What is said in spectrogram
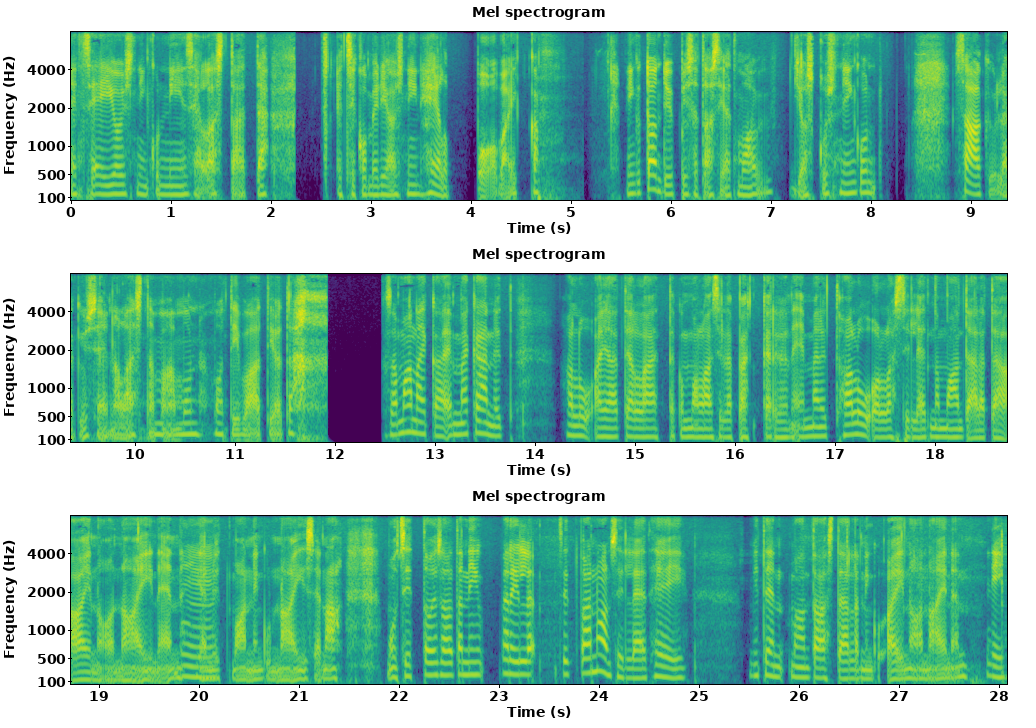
Että se ei olisi niin, kuin niin sellaista, että, että se komedia olisi niin helppoa vaikka. Niin kuin ton tyyppiset asiat mua joskus niin kuin saa kyllä kyseenalaistamaan mun motivaatiota. Samaan aikaan en mäkään nyt halua ajatella, että kun me ollaan sillä päkkärillä, niin en mä nyt halua olla silleen, että no mä oon täällä tämä ainoa nainen mm. ja nyt mä oon niin kuin naisena. Mutta sitten toisaalta niin välillä sitten vaan on silleen, että hei, miten mä oon taas täällä niin kuin ainoa nainen. Niin.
